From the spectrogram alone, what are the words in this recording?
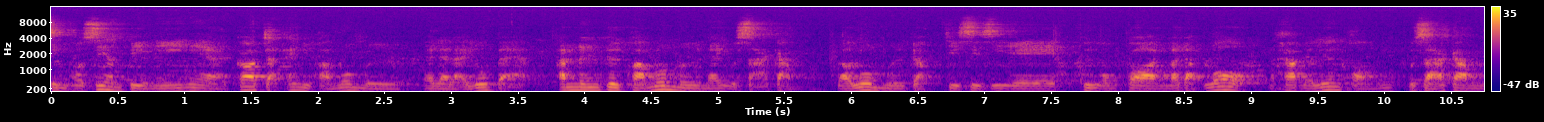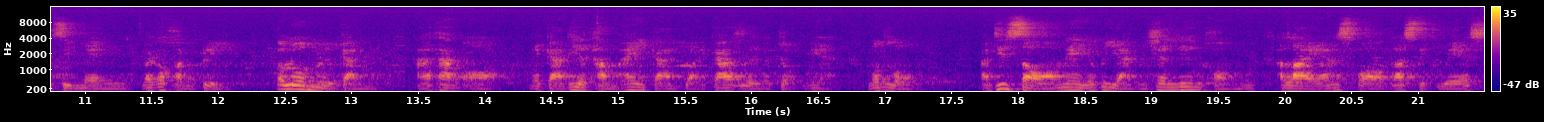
Symposium ปีนี้เนี่ยก็จัดให้มีความร่วมมือในหลาย ๆ รูปแบบ อันหนึงคือความร่วมมือในอุตสาหกรรม เราร่วมมือกับ GCCA คือองค์กรระดับโลกนะครับในเรื่องของอุตสาหกรรมซีเมนต์และก็คอนกรีตก็ร่วมมือกันหาทางออกในการที่จะทำให้การปล่อยก๊าซเรือนกระจกเนี่ยลดลง อันที่สองเนี่ยยกตัวอย่างเช่นเรื่องของ Alliance for Plastic Waste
